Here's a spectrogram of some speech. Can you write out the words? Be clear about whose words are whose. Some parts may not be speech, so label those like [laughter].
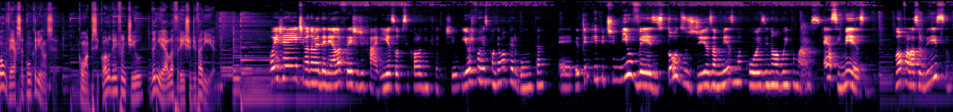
Speaker 1: Conversa com Criança, com a psicóloga infantil Daniela Freixo de Faria.
Speaker 2: Oi, gente, meu nome é Daniela Freixo de Faria, sou psicóloga infantil e hoje vou responder uma pergunta. É, eu tenho que repetir mil vezes todos os dias a mesma coisa e não aguento mais. É assim mesmo? Vamos falar sobre isso?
